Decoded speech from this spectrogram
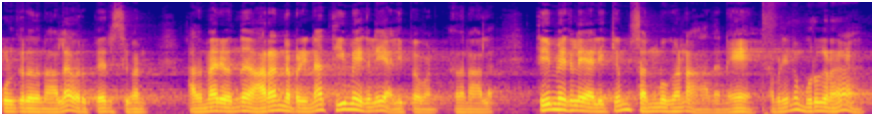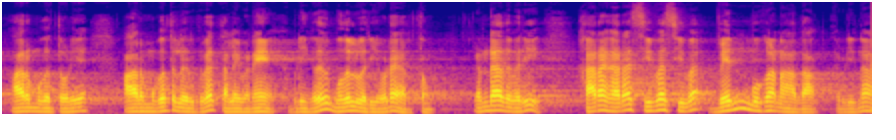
கொடுக்கறதுனால அவர் பேர் சிவன். அது மாதிரி வந்து அரண் அப்படின்னா தீமைகளை அழிப்பவன். அதனால் தீமைகளை அழிக்கும் சண்முகன் ஆதனே அப்படின்னு முருகனை ஆறுமுகத்தோடைய ஆறுமுகத்தில் இருக்கிற தலைவனே அப்படிங்கிறது முதல் வரியோட அர்த்தம். ரெண்டாவது வரி ஹரஹர சிவ சிவ வெண்முகநாதா அப்படின்னா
